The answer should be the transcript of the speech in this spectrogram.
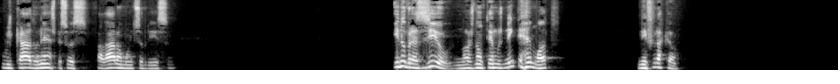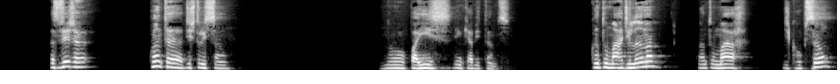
publicado, né? As pessoas falaram muito sobre isso. E no Brasil, nós não temos nem terremoto, nem furacão. Mas veja quanta destruição no país em que habitamos. Quanto mar de lama, quanto mar de corrupção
